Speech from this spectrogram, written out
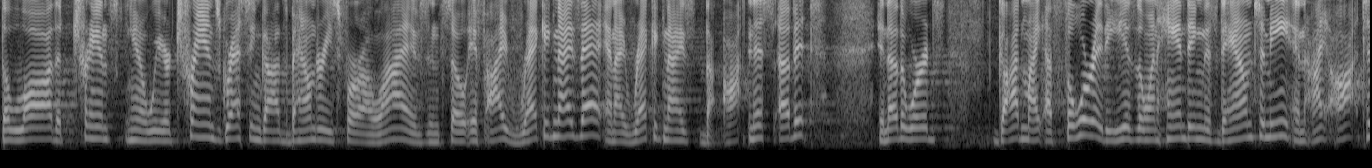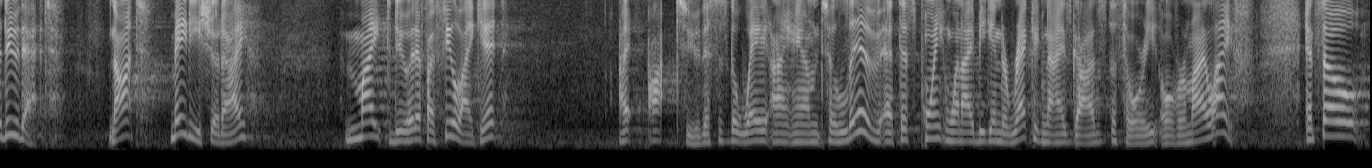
the law, the trans, you know, we are transgressing God's boundaries for our lives. And so if I recognize that and I recognize the oughtness of it, in other words, God, my authority is the one handing this down to me, and I ought to do that. Not maybe should I, might do it if I feel like it. I ought to. This is the way I am to live at this point when I begin to recognize God's authority over my life. And so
